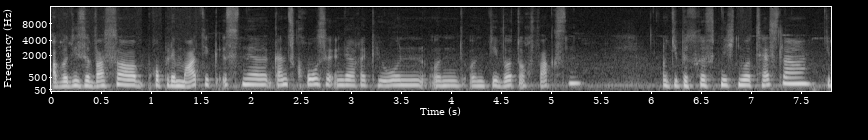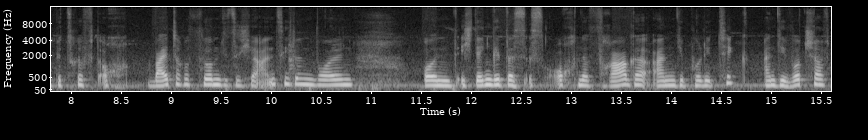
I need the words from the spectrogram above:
Aber diese Wasserproblematik ist eine ganz große in der Region und, und die wird auch wachsen. Und die betrifft nicht nur Tesla, die betrifft auch weitere Firmen, die sich hier ansiedeln wollen. Und ich denke, das ist auch eine Frage an die Politik, an die Wirtschaft,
